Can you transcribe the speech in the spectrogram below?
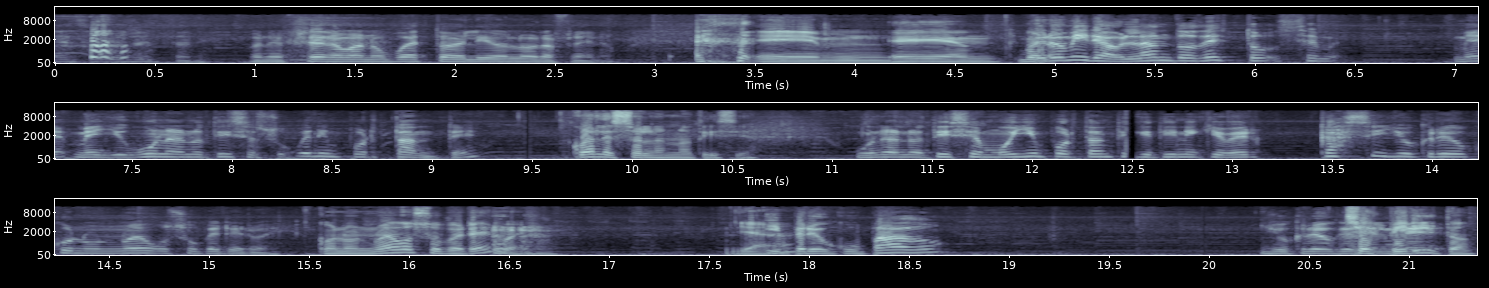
Esa es otra historia. Con el freno mano puesto, el olor a freno. Eh, Pero mira, hablando de esto, se me, me- me llegó una noticia súper importante. ¿cuáles son las noticias? Una noticia muy importante que tiene que ver casi yo creo con un nuevo superhéroe. Con un nuevo superhéroe. ya. Y preocupado, yo creo que... del Chespirito.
